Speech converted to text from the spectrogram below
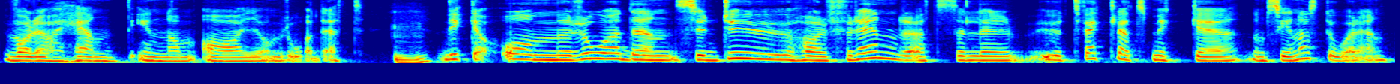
vad det har hänt inom AI-området. Mm. Vilka områden ser du har förändrats eller utvecklats mycket de senaste åren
